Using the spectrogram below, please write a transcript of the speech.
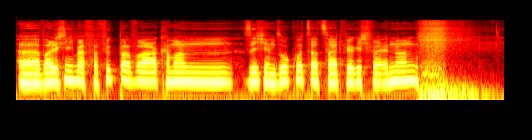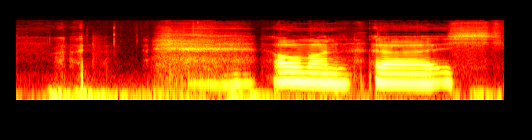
äh, weil ich nicht mehr verfügbar war, kann man sich in so kurzer Zeit wirklich verändern. oh Mann, äh, ich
